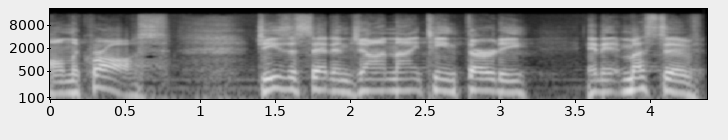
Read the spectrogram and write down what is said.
on the cross. Jesus said in John 19 30, and it must have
